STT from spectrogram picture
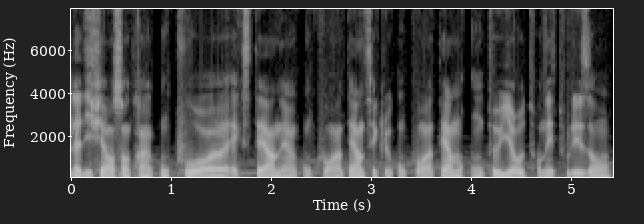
La différence entre un concours euh, externe et un concours interne, c'est que le concours interne, on peut y retourner tous les ans.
